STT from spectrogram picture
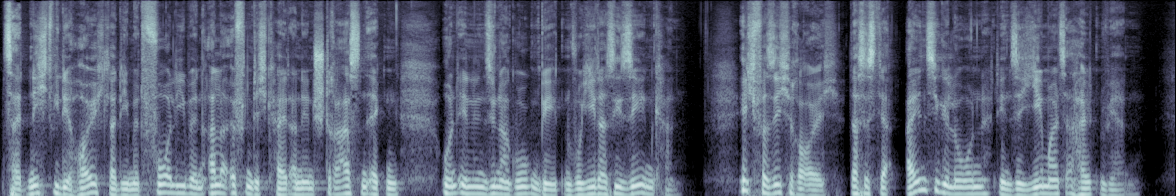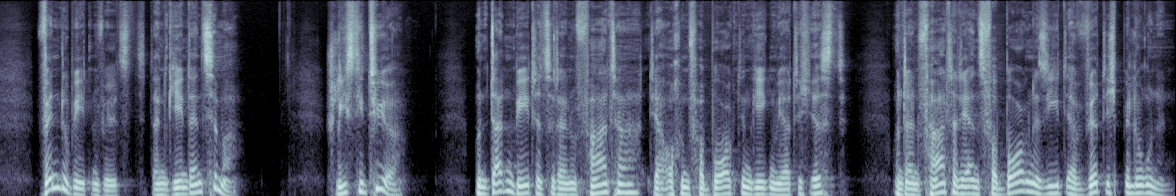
seid nicht wie die Heuchler, die mit Vorliebe in aller Öffentlichkeit an den Straßenecken und in den Synagogen beten, wo jeder sie sehen kann. Ich versichere euch, das ist der einzige Lohn, den sie jemals erhalten werden. Wenn du beten willst, dann geh in dein Zimmer. Schließ die Tür. Und dann bete zu deinem Vater, der auch im Verborgenen gegenwärtig ist. Und dein Vater, der ins Verborgene sieht, der wird dich belohnen.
